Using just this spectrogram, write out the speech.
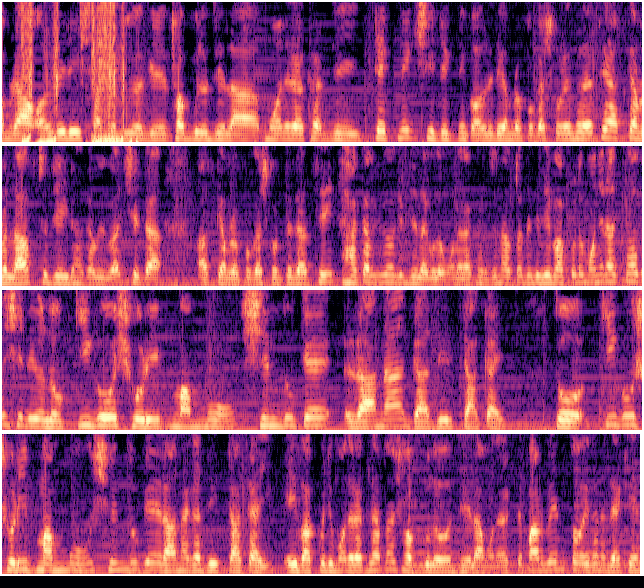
আমরা অলরেডি সাতটা বিভাগের সবগুলো জেলা মনে রাখার যে টেকনিক সেই টেকনিক অলরেডি আমরা প্রকাশ করে ফেলেছি। আজকে আমরা লাস্ট যেই ঢাকা বিভাগ, সেটা আজকে আমরা প্রকাশ করতে যাচ্ছি। ঢাকা বিভাগের জেলাগুলো মনে রাখার জন্য আপনাদেরকে যে বাক্যটা মনে রাখতে হবে, সেটি হলো, কিগো শরীফ মাম্মু সিন্ধুকে রানা গাজীর টাকাই। তো কিগো, শরীফ, মাম্মু, সিন্ধুকে রানা গাজীর টাকাই, এই বাক্যটি মনে রাখলে আপনারা সবগুলো জেলা মনে রাখতে পারবেন। তো এখানে দেখেন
